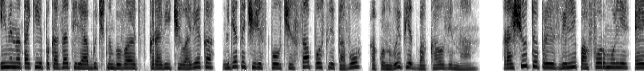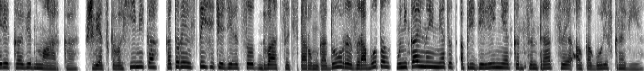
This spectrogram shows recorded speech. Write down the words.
Именно такие показатели обычно бывают в крови человека где-то через полчаса после того, как он выпьет бокал вина. Расчеты произвели по формуле Эрика Видмарка, шведского химика, который в 1922 году разработал уникальный метод определения концентрации алкоголя в крови.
